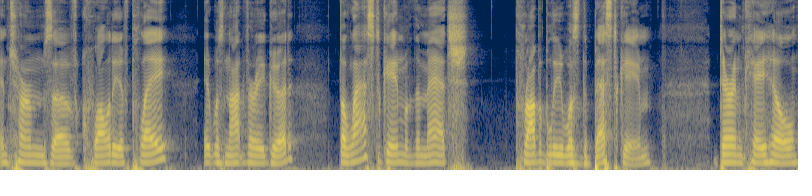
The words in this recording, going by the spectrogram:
In terms of quality of play, it was not very good. The last game of the match probably was the best game. Darren Cahill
